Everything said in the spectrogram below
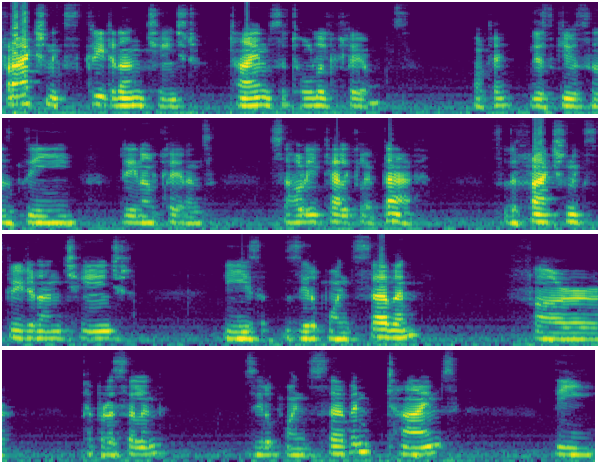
fraction excreted unchanged times the total clearance okay? This gives us the renal clearance so how do you calculate that? So the fraction excreted unchanged is 0.7 for piperacillin, 0.7 times the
